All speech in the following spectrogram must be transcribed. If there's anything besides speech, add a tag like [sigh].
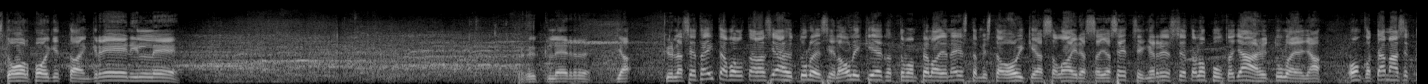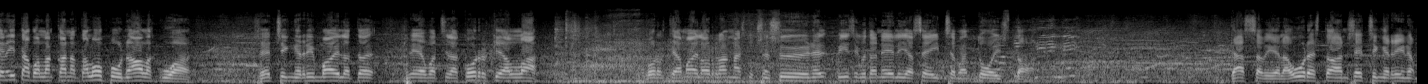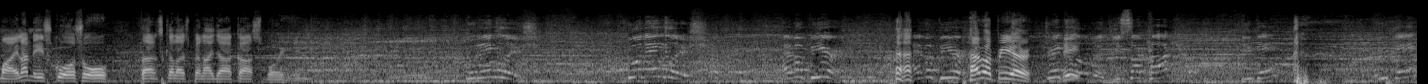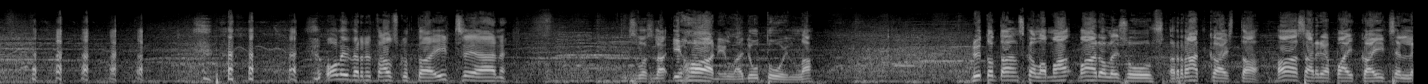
Stoll poikittain Greenille. Rykler ja Kyllä sieltä itävaltalaisjäähy tulee siellä. Oli kiekottoman pelaajan estämistä oikeassa laidassa ja Setzinger sieltä lopulta jäähy tulee. Ja onko tämä sitten Itävallan kannalta lopun alkua? Setzingerin mailat rievat siellä korkealla. Korkea maila on rangaistuksen syy 54-17. Tässä vielä uudestaan Setzingerin mailan isku osuu tanskalaispelaajaa kasvoihin. Good English. Good English. Have a beer. Have a beer. [laughs] Have a beer! Drink Niin, a little bit. You suck cock? You gay? You gay? [laughs] Oliver nyt hauskuttaa itseään sellaisilla ihanilla jutuilla. Nyt on Tanskalla ma- mahdollisuus ratkaista A-sarjapaikka itselleen.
